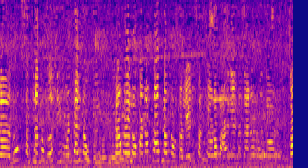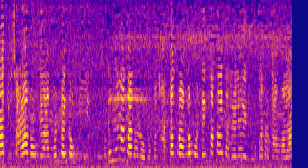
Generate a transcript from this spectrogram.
तर लोकसंख्या कमी होती मंडळ नव्हती. त्यामुळे लोकांना प्रॉब्लेम नव्हता. लेडीजांचं एवढं बाहेर येणं जाणं नव्हतं. का की शाळा नव्हत्या मंडळ नव्हती. कुठे येणं जाणं नव्हतं. पण आता प्रॉब्लेम मंडळीचा काय झालेला आहे? दुकानाचा आम्हाला.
